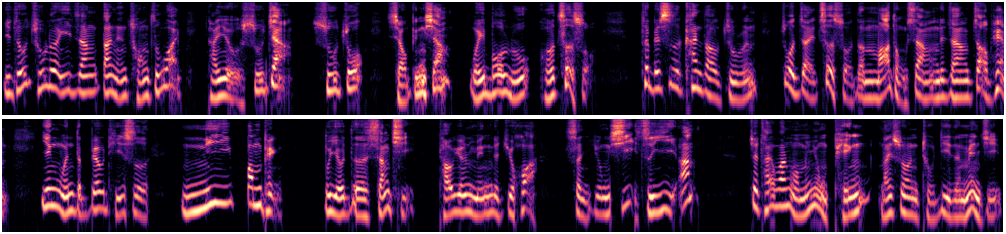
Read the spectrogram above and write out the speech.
里头除了一张单人床之外，还有书架、书桌、小冰箱、微波炉和厕所。特别是看到主人坐在厕所的马桶上那张照片，英文的标题是。Knee bumping，不由得想起陶渊明那句话：“沈庸兮之易安。”在台湾，我们用坪来算土地的面积，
